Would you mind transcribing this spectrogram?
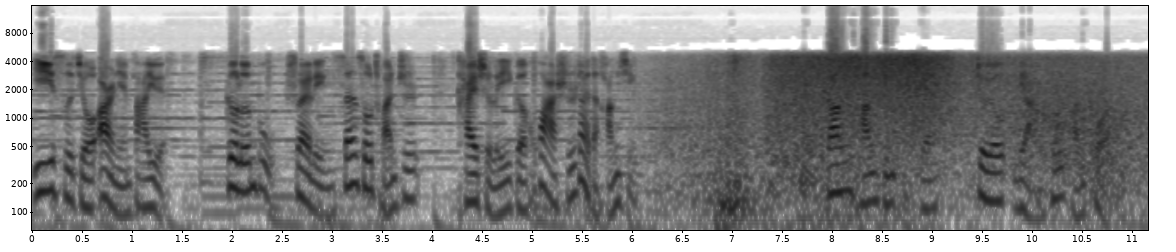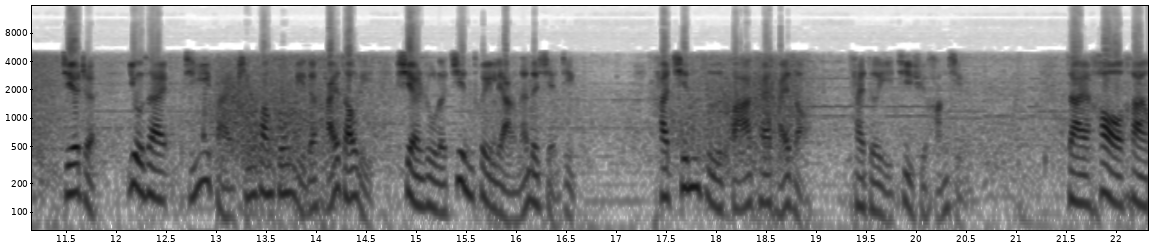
一四九二年八月，哥伦布率领三艘船只，开始了一个划时代的航行。刚航行几天，就有两艘船破了，接着又在几百平方公里的海藻里陷入了进退两难的险境。他亲自拔开海藻。才得以继续航行，在浩瀚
